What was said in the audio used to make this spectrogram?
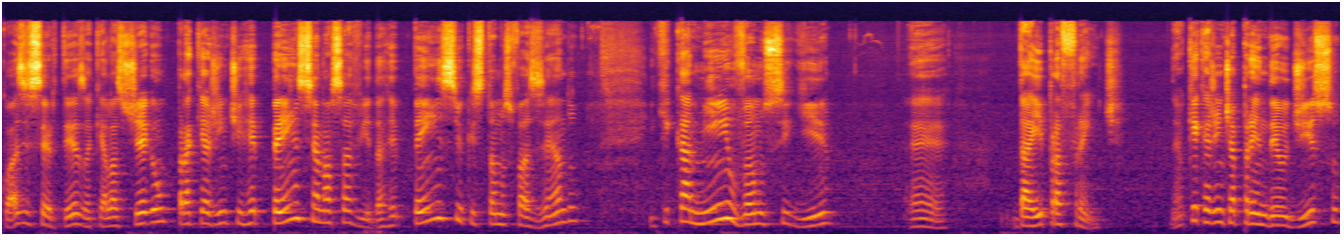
quase certeza que elas chegam para que a gente repense a nossa vida, repense o que estamos fazendo e que caminho vamos seguir é, daí para frente. Né? O que, que a gente aprendeu disso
